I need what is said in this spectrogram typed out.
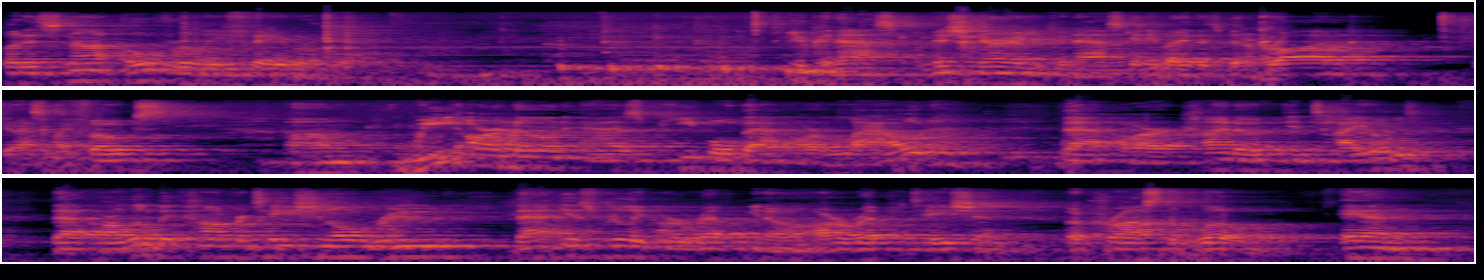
but it's not overly favorable. You can ask a missionary, you can ask anybody that's been abroad, you can ask my folks. Um, we are known as people that are loud, that are kind of entitled, that are a little bit confrontational, rude. That is really our rep, you know, our reputation across the globe. And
